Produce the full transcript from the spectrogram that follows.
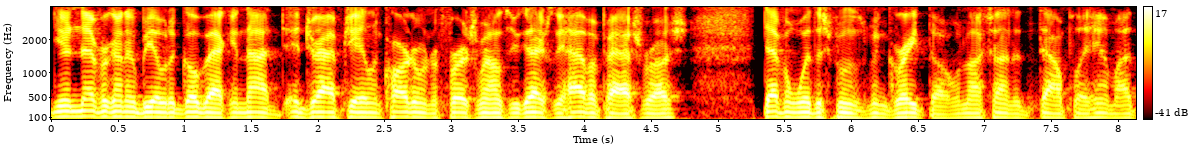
you're never going to be able to go back and not and draft Jalen Carter in the first round so you could actually have a pass rush. Devon Witherspoon's been great though. I'm not trying to downplay him. I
